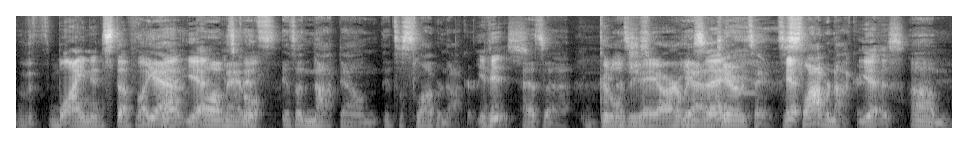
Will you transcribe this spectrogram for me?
with wine and stuff like yeah. that. Yeah, Oh it's man, cool. it's it's a knockdown. It's a slobber knocker. It is. as a Good old JR would yeah, say. JR would say it's a slobber knocker. Yes. Um,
